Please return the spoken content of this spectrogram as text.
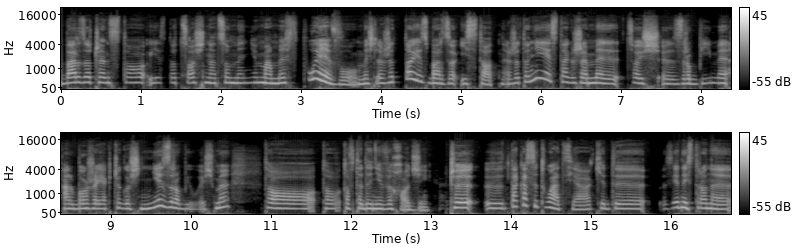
Bardzo często jest to coś, na co my nie mamy wpływu. Myślę, że to jest bardzo istotne, że to nie jest tak, że my coś e, zrobimy, albo że jak czegoś nie zrobiłyśmy, to, to, to wtedy nie wychodzi. Czy y, taka sytuacja, kiedy z jednej strony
